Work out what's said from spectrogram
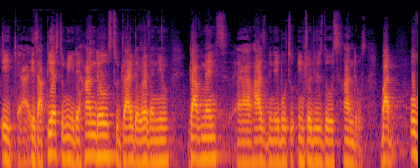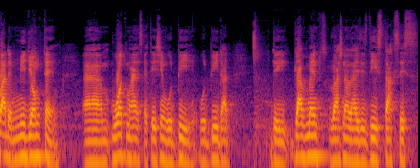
it, uh, it, appears to me the handles to drive the revenue, government uh, has been able to introduce those handles. But over the medium term, um, what my expectation would be would be that the government rationalizes these taxes.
